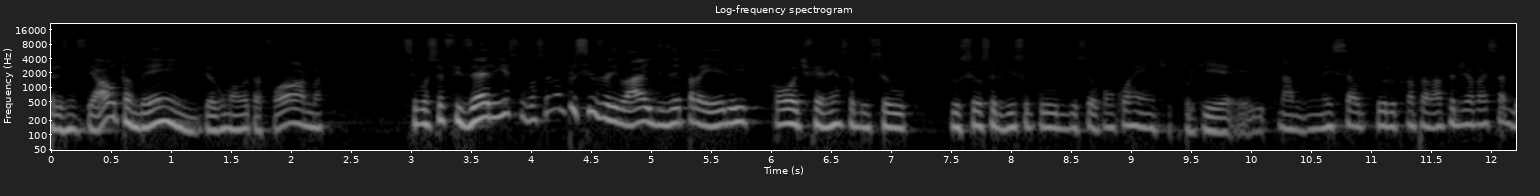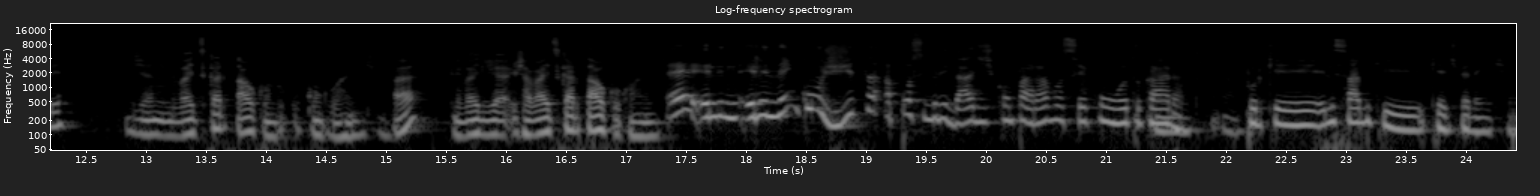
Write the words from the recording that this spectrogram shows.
presencial também, de alguma outra forma. Se você fizer isso, você não precisa ir lá e dizer para ele qual a diferença do seu, do seu serviço pro do seu concorrente, porque ele, na, nessa altura do campeonato ele já vai saber. Já vai descartar o, o concorrente. né? Hã? Ele vai, já, já vai descartar o concorrente. É, ele, ele nem cogita a possibilidade de comparar você com o outro cara. Outro, é. Porque ele sabe que, que é diferente.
